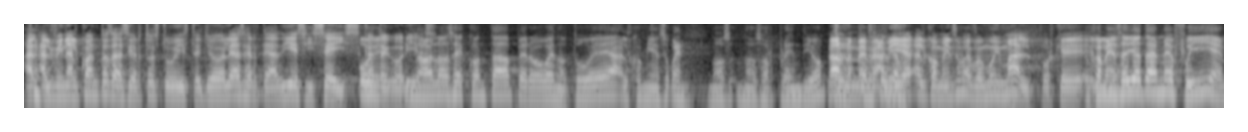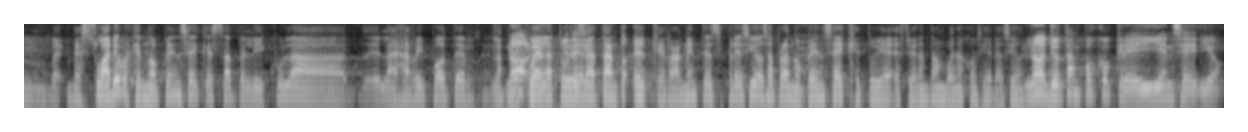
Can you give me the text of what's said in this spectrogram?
Al, al final, ¿cuántos aciertos tuviste? Yo le acerté a 16 Uy, categorías. No los he contado, pero bueno, tuve al comienzo, bueno, nos, nos sorprendió. No, Pero- me- pero a mí al comienzo me fue muy mal, porque... Al el- comienzo yo también me fui en ve- vestuario porque no pensé que esta película, eh, la de Harry Potter, la No, precuela, no, tuviera decir- tanto, eh, que realmente es preciosa, pero no pensé que tuviera, tan buena consideración. No, yo tampoco creí en serio,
